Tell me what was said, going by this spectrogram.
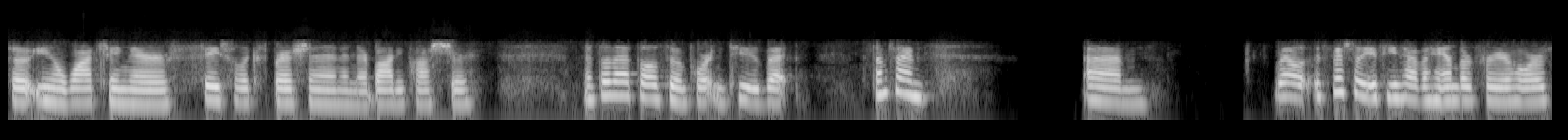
So, you know, watching their facial expression and their body posture. And so that's also important too. But sometimes, um, well, especially if you have a handler for your horse,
